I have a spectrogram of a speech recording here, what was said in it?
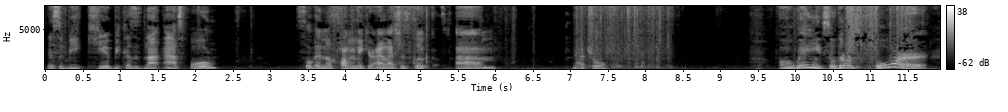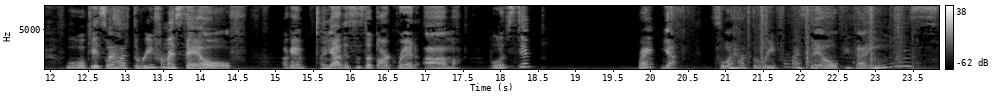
this would be cute because it's not as full. So then it'll probably make your eyelashes look, um, natural. Oh wait, so there was four. Ooh, okay, so I have three for myself. Okay, and yeah, this is the dark red, um, lipstick right? Yeah. So I have three for myself, you guys.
